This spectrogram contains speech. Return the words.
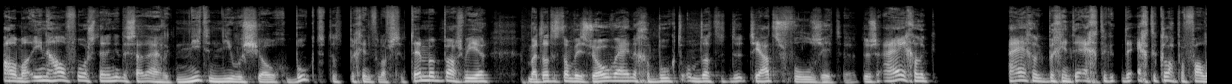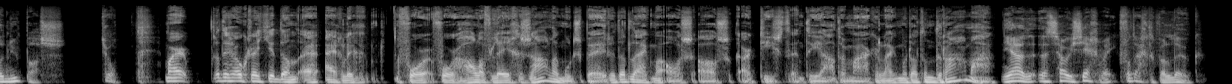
Allemaal inhaalvoorstellingen. Er staat eigenlijk niet een nieuwe show geboekt. Dat begint vanaf september pas weer. Maar dat is dan weer zo weinig geboekt omdat de theaters vol zitten. Dus eigenlijk, eigenlijk begint de echte, de echte klappen vallen nu pas. Maar het is ook dat je dan e- eigenlijk voor, voor half lege zalen moet spelen. Dat lijkt me als, als artiest en theatermaker lijkt me dat een drama. Ja, dat, dat zou je zeggen, maar ik vond het eigenlijk wel leuk.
